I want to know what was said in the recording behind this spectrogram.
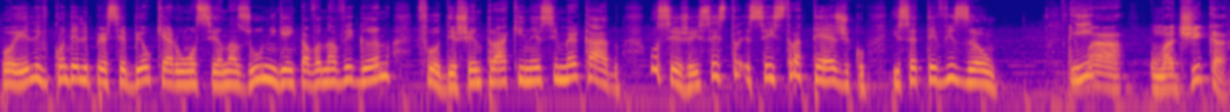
Pô, ele, quando ele percebeu que era um oceano azul, ninguém estava navegando, falou: deixa eu entrar aqui nesse mercado. Ou seja, isso é, isso é estratégico, isso é ter visão. E uma, uma dica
